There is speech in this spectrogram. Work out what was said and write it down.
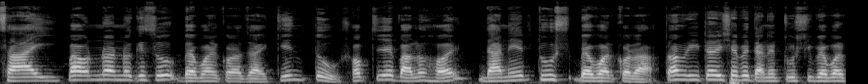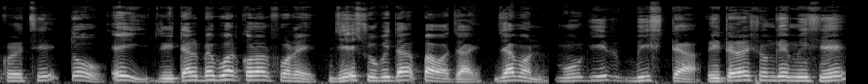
ছাই বা অন্যান্য কিছু ব্যবহার করা যায়। কিন্তু সবচেয়ে ভালো হয় দানের তুষ ব্যবহার করা। তো আমি রিটার হিসেবে দানের তুষই ব্যবহার করেছি। তো এই রিটার ব্যবহার করার পরে যে সুবিধা পাওয়া যায়, যেমন মুরগির বিষটা রিটারের সঙ্গে মিশে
